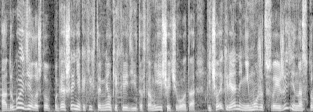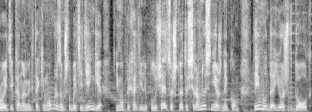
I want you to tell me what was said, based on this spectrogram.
А другое дело, что погашение каких-то мелких кредитов там и еще чего-то, и человек реально не может в своей жизни настроить экономику таким образом, чтобы эти деньги к нему приходили. Получается, что это все равно снежный ком. Ты ему даешь в долг,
